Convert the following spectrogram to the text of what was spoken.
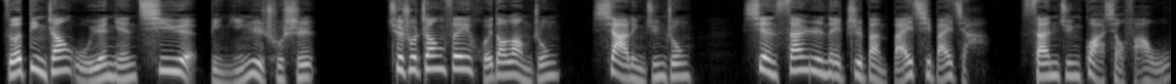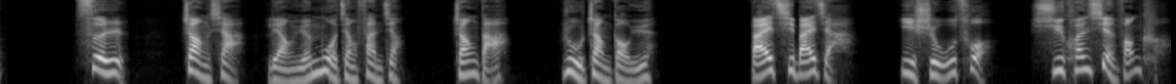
则定章五元年七月丙寅日出师。却说张飞回到阆中，下令军中限三日内置办白旗白甲，三军挂孝伐吴。次日，帐下两员末将范将张达入帐告曰：“白旗白甲一时无措，须宽限方可。”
